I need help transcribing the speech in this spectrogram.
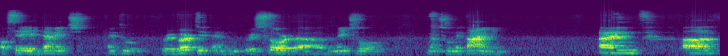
oxidative damage and to revert it and restore the, the natural, natural methionine. And uh,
